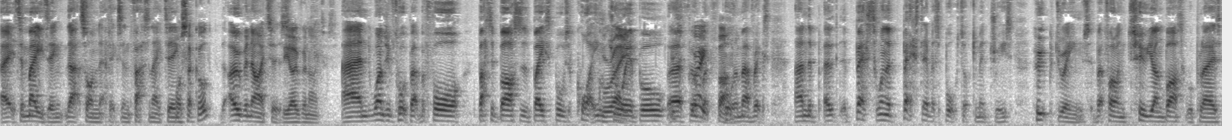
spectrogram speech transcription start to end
Uh, it's amazing. That's on Netflix and fascinating. What's that called? The Overnighters. The Overnighters. and ones we've talked about before, Battered Bastards of Baseballs are quite enjoyable. uh, It's great fun. Portland Mavericks. And the, uh, best, one of the best ever sports documentaries, Hoop Dreams, about following two young basketball players.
